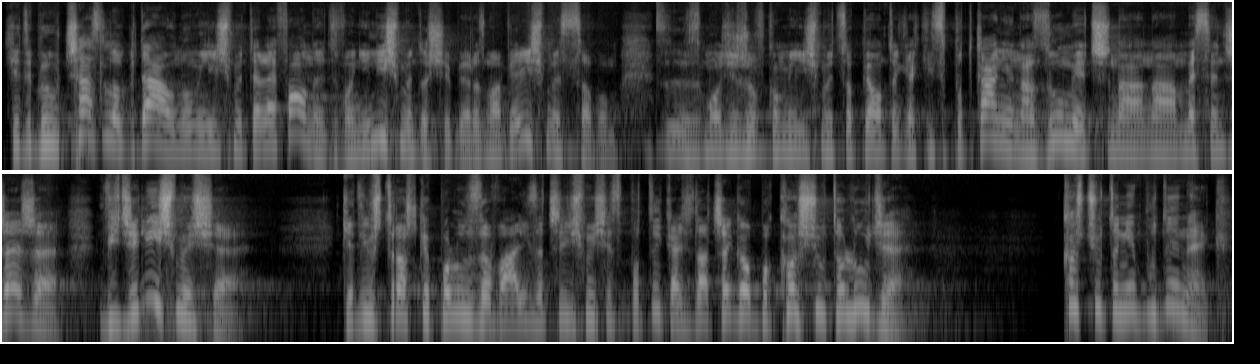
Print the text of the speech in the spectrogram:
Kiedy był czas lockdownu, mieliśmy telefony, dzwoniliśmy do siebie, rozmawialiśmy z sobą. Z, z młodzieżówką mieliśmy co piątek jakieś spotkanie na Zoomie czy na, na Messengerze. Widzieliśmy się. Kiedy już troszkę poluzowali, zaczęliśmy się spotykać. Dlaczego? Bo Kościół to ludzie. Kościół to nie budynek.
